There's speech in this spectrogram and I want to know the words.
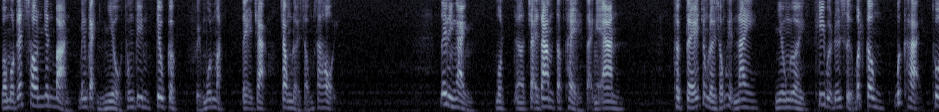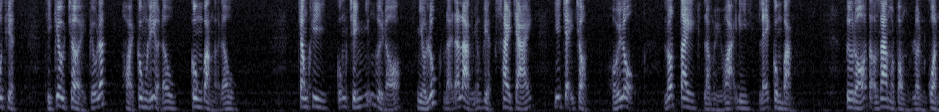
và một nét son nhân bản bên cạnh nhiều thông tin tiêu cực về muôn mặt tệ trạng trong đời sống xã hội. Đây là hình ảnh một ờ, trại giam tập thể tại Nghệ An. Thực tế trong đời sống hiện nay, nhiều người khi bị đối xử bất công, bức hại, thua thiệt thì kêu trời kêu đất hỏi công lý ở đâu, công bằng ở đâu. Trong khi cũng chính những người đó nhiều lúc lại đã làm những việc sai trái như chạy trọt, hối lộ, lót tay làm hủy hoại đi lẽ công bằng. Từ đó tạo ra một vòng luẩn quẩn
